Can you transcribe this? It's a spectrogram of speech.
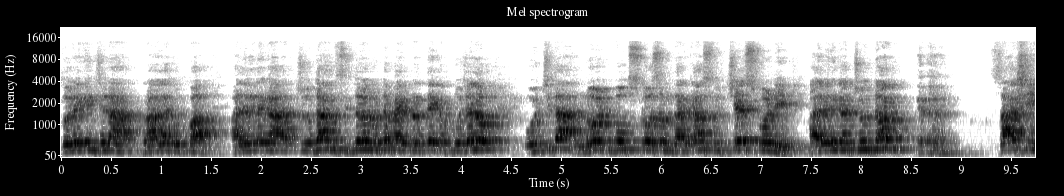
తొలగించిన రాళ్ళ కుప్ప. అదేవిధంగా చూద్దాం సిద్ధులగుట్టపై ప్రత్యేక పూజలు. ఉచిత నోట్ బుక్స్ కోసం దరఖాస్తు చేసుకోండి. అదేవిధంగా చూద్దాం. సాక్షి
